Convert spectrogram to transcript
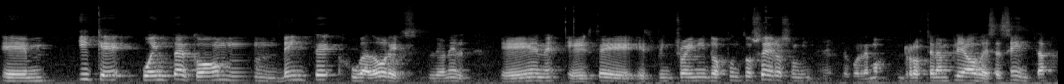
eh, y que cuenta con 20 jugadores, Leonel, en este Spring Training 2.0, son, eh, recordemos, roster ampliados de 60,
